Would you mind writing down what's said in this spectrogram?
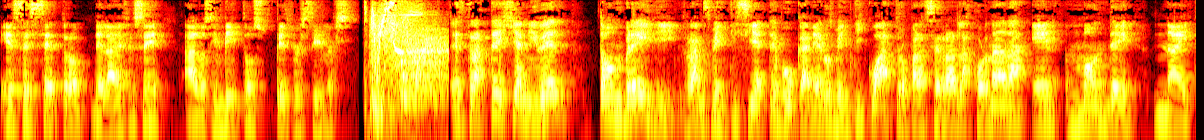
ese cetro de la AFC a los invictos Pittsburgh Steelers. Estrategia nivel Tom Brady, Rams 27, Bucaneros 24 para cerrar la jornada en Monday Night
